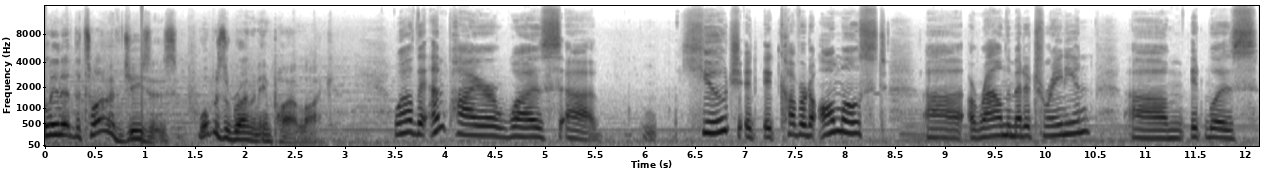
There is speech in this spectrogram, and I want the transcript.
Lynn, at the time of Jesus, what was the Roman Empire like? Well, the empire was uh, huge. It, it, covered almost uh, around the Mediterranean. Um, it was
